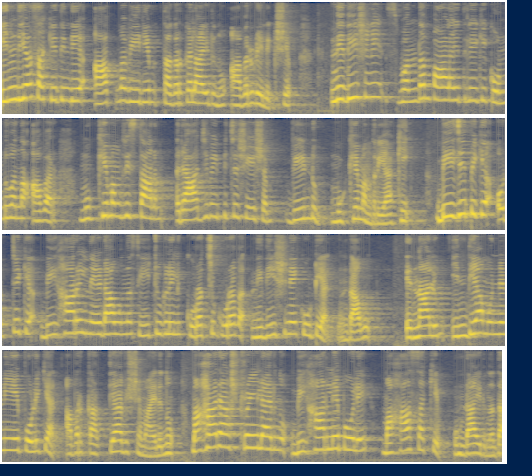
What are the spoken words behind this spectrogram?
ഇന്ത്യ സഖ്യത്തിന്റെ ആത്മവീര്യം തകർക്കലായിരുന്നു അവരുടെ ലക്ഷ്യം. നിതീഷിനെ സ്വന്തം പാളയത്തിലേക്ക് കൊണ്ടുവന്ന അവർ മുഖ്യമന്ത്രി സ്ഥാനം രാജിവയ്പ്പിച്ച ശേഷം വീണ്ടും മുഖ്യമന്ത്രിയാക്കി. ബി ജെ പിക്ക് ഒറ്റയ്ക്ക് ബീഹാറിൽ നേടാവുന്ന സീറ്റുകളിൽ കുറച്ച് കുറവ് നിതീഷിനെ കൂട്ടിയാൽ ഉണ്ടാവും. എന്നാലും ഇന്ത്യ മുന്നണിയെ പൊളിക്കാൻ അവർക്ക് അത്യാവശ്യമായിരുന്നു. മഹാരാഷ്ട്രയിലായിരുന്നു ബീഹാറിലെ പോലെ മഹാസഖ്യം ഉണ്ടായിരുന്നത്.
